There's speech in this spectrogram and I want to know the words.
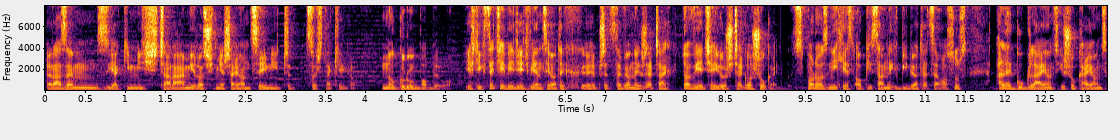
Razem z jakimiś czarami rozśmieszającymi czy coś takiego no grubo było. Jeśli chcecie wiedzieć więcej o tych y, przedstawionych rzeczach, to wiecie już czego szukać. Sporo z nich jest opisanych w bibliotece Osus, ale googlając i szukając,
